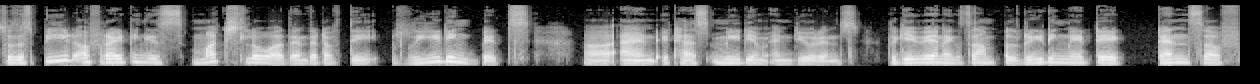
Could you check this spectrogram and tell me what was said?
So the speed of writing is much slower than that of the reading bits uh, and it has medium endurance. To give you an example, reading may take tens of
